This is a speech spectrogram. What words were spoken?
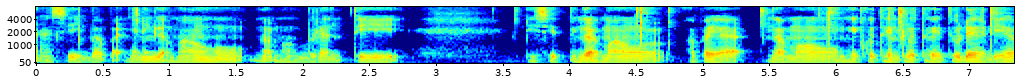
Nah si bapaknya ini nggak mau nggak mau berhenti di situ nggak mau apa ya nggak mau ngikutin rute itu deh. Dia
